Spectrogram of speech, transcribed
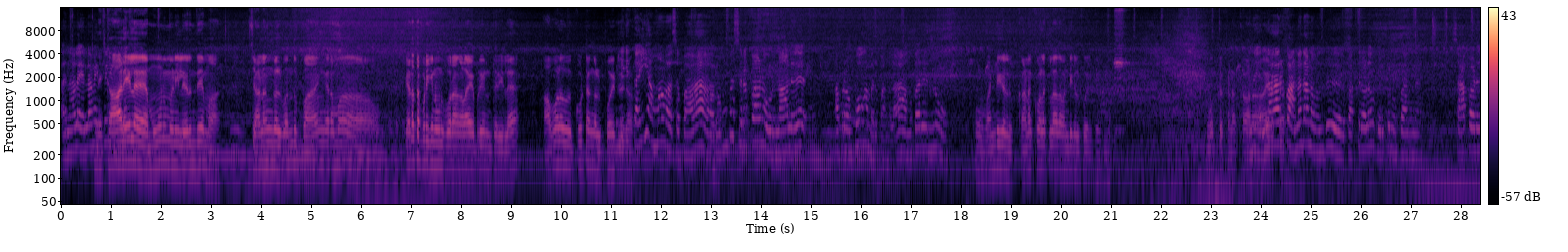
அதனால எல்லாமே காலையில் மூணு மணிலேருந்தேம்மா. ஜனங்கள் வந்து பயங்கரமாக இடத்த பிடிக்கணும்னு போகிறாங்களா எப்படின்னு தெரியல. அவ்வளவு கூட்டங்கள் போயிட்டு இருக்காங்க. தை அமாவாசைப்பா. ரொம்ப சிறப்பான ஒரு நாள். அப்புறம் போகாம இருப்பாங்களா? அங்க பாரு இன்னும். வண்டிகள் கணக்கு வழக்கில்லாத வண்டிகள் போய்கிட்டு இருக்குமா? நூற்றுக்கணக்கான எல்லாருக்கும் அன்னதானம் வந்து பத்துற அளவுக்கு இருக்கணும் பாருங்க. சாப்பாடு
